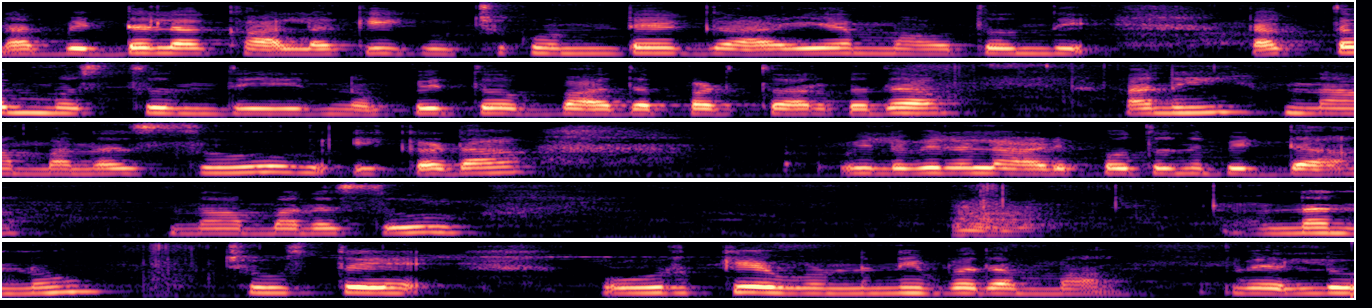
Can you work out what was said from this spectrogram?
నా బిడ్డల కాళ్ళకి గుచ్చుకుంటే గాయం అవుతుంది రక్తం వస్తుంది నొప్పితో బాధపడతారు కదా అని నా మనసు ఇక్కడ విలవిలలాడిపోతుంది బిడ్డ. నా మనసు నన్ను చూస్తే ఊరికే ఉండనివ్వదమ్మా. వెళ్ళు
